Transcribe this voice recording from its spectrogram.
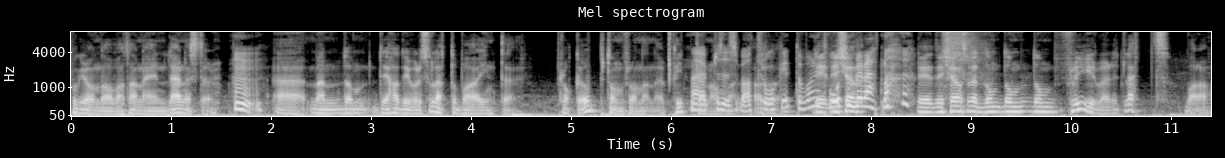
På grund av att han är en Lannister. Mm. Eh, men de, det hade ju varit så lätt att bara inte plocka upp dem från den där pitten. Nej precis, bara alltså, tråkigt. Då var det, det- två det som blev ätna. Det, det känns väl, de, de, de flyr väldigt lätt bara.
